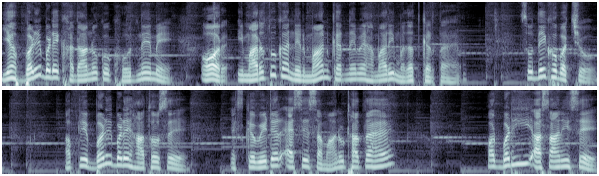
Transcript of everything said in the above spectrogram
यह बड़े बड़े खदानों को खोदने में और इमारतों का निर्माण करने में हमारी मदद करता है। सो देखो बच्चों, अपने बड़े बड़े हाथों से एक्सकवेटर ऐसे सामान उठाता है और बड़ी ही आसानी से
